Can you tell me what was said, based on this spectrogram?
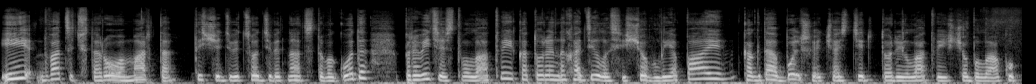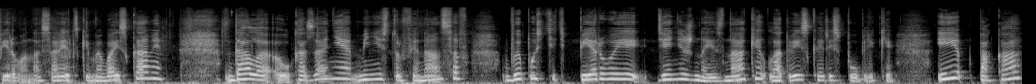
И 22 марта 1919 года правительство Латвии, которое находилось еще в Лиепае, когда большая часть территории Латвии еще была оккупирована советскими войсками, дало указание министру финансов выпустить первые денежные знаки Латвийской республики. И пока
